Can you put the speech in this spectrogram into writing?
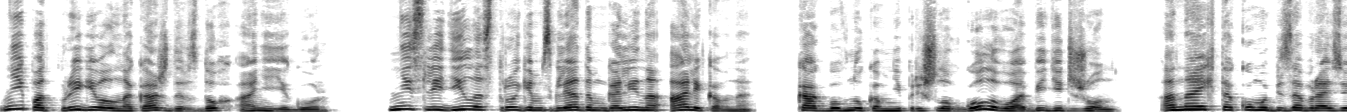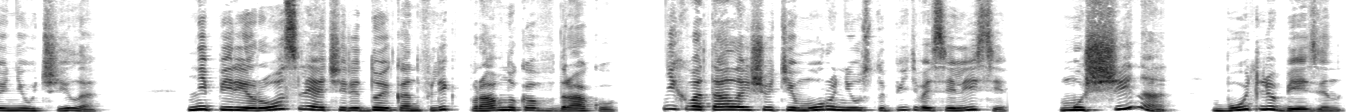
не подпрыгивал на каждый вздох Ани Егор. Не следила строгим взглядом Галина Аликовна, как бы внукам не пришло в голову обидеть жен. Она их такому безобразию не учила. Не перерос ли очередной конфликт правнуков в драку? Не хватало еще Тимуру не уступить Василисе. Мужчина? Будь любезен,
